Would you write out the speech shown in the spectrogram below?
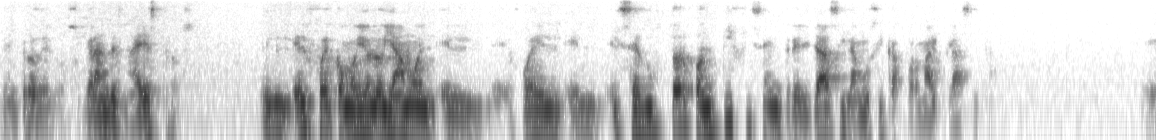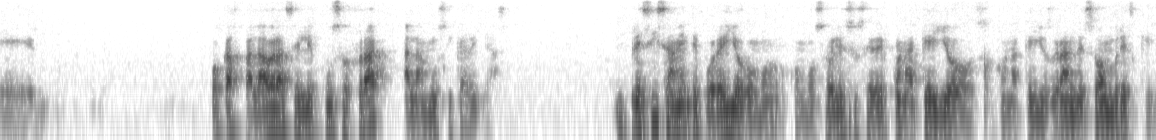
dentro de los grandes maestros. Él, fue, como yo lo llamo, el, fue el seductor pontífice entre el jazz y la música formal clásica. Eh, pocas palabras, él le puso frac a la música de jazz. Y precisamente por ello, como, como suele suceder con aquellos, con aquellos grandes hombres que,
